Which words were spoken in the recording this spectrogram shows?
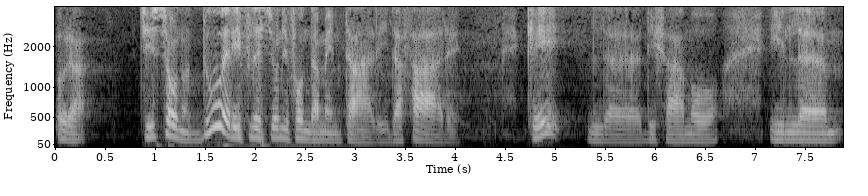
Ora, ci sono due riflessioni fondamentali da fare che, diciamo, il,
